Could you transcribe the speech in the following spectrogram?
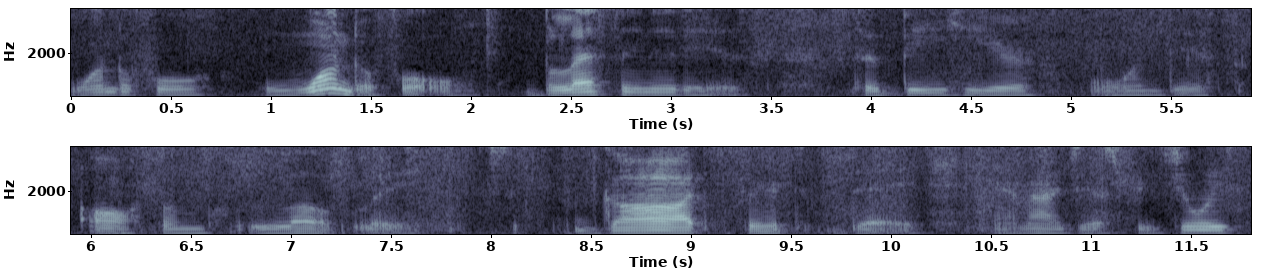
wonderful, wonderful blessing it is to be here on this awesome, lovely, God sent day. And I just rejoice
